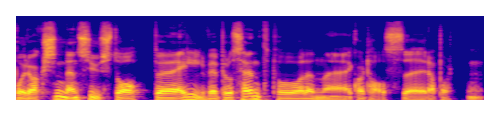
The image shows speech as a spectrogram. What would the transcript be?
Borr-aksjen den suste opp 11% på denne kvartalsrapporten.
